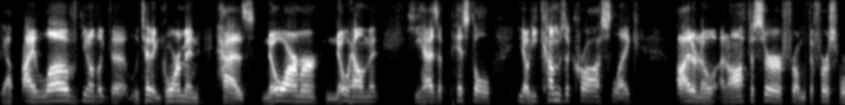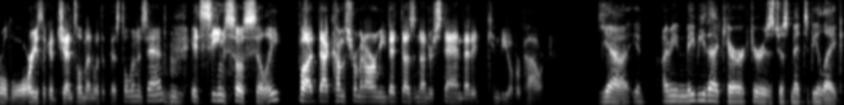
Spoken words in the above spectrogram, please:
Yep. I love, you know, like the Lieutenant Gorman has no armor, no helmet. He has a pistol. You know, he comes across like, I don't know, an officer from the First World War. He's like a gentleman with a pistol in his hand. Mhm. It seems so silly, but that comes from an army that doesn't understand that it can be overpowered. Yeah, it. I mean, maybe that character is just meant to be like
